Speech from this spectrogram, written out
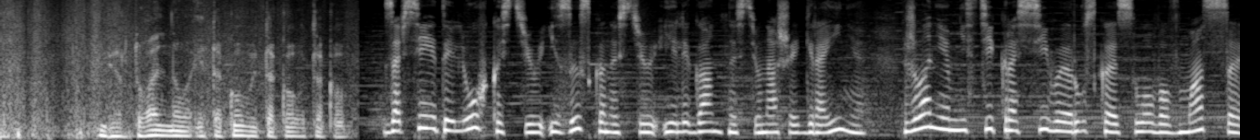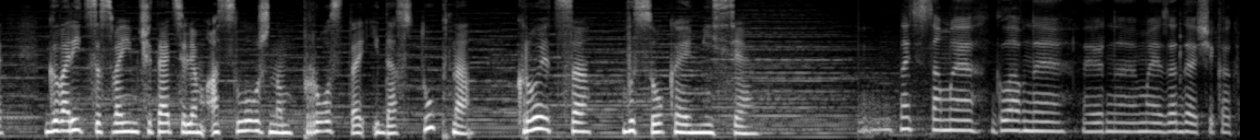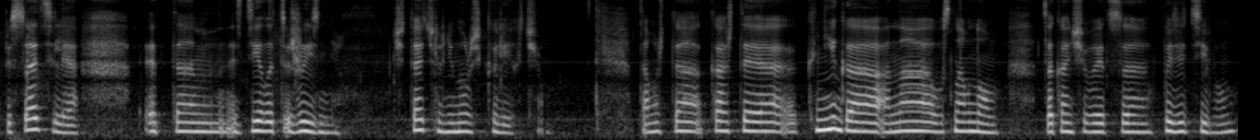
виртуального и такого, и такого, такого. За всей этой легкостью, изысканностью и элегантностью нашей героини, желанием нести красивое русское слово в массы говорить со своим читателем о сложном просто и доступно, кроется высокая миссия. Знаете, самая главная, наверное, моя задача как писателя — это сделать жизнь читателю немножечко легче. Потому что каждая книга, она в основном заканчивается позитивом,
